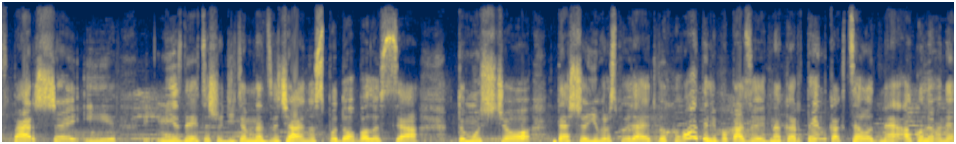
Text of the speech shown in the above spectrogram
вперше, і мені здається, що дітям надзвичайно сподобалося, тому що те, що їм розповідають вихователі, показують на картинках, це одне. А коли вони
